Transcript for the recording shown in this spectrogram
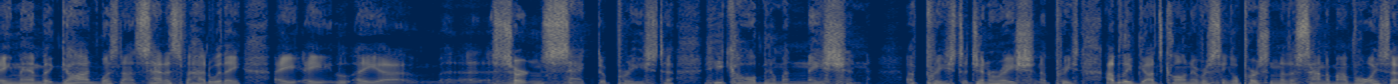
Amen. But God was not satisfied with a a a a, uh, a certain sect of priests. Uh, he called them a nation a priest, a generation of priests. I believe God's calling every single person to the sound of my voice uh,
